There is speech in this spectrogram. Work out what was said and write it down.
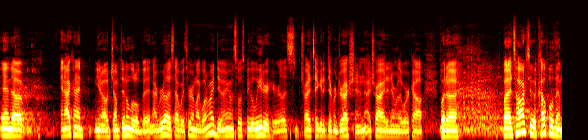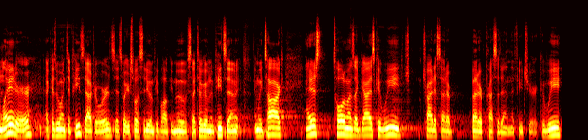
and uh, and I kind of, you know, jumped in a little bit, and I realized halfway through, I'm like, what am I doing? I'm supposed to be the leader here. Let's try to take it a different direction. I tried, it didn't really work out. But, uh, but I talked to a couple of them later, because we went to pizza afterwards. That's what you're supposed to do when people help you move. So I took them to pizza, and we talked, and I just told them, I was like, guys, could we try to set a better precedent in the future? Could we,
